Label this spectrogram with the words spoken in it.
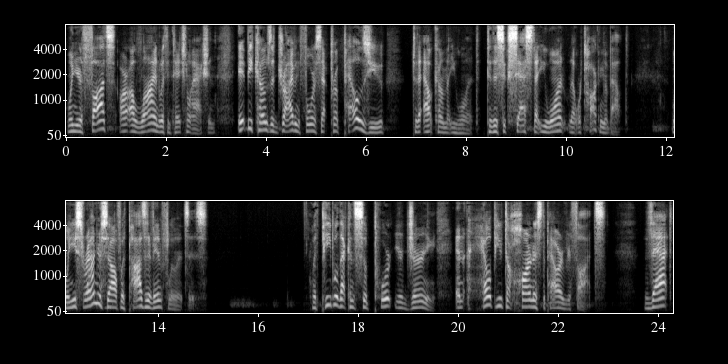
When your thoughts are aligned with intentional action, it becomes a driving force that propels you to the outcome that you want, to the success that you want that we're talking about. When you surround yourself with positive influences, with people that can support your journey and help you to harness the power of your thoughts, that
